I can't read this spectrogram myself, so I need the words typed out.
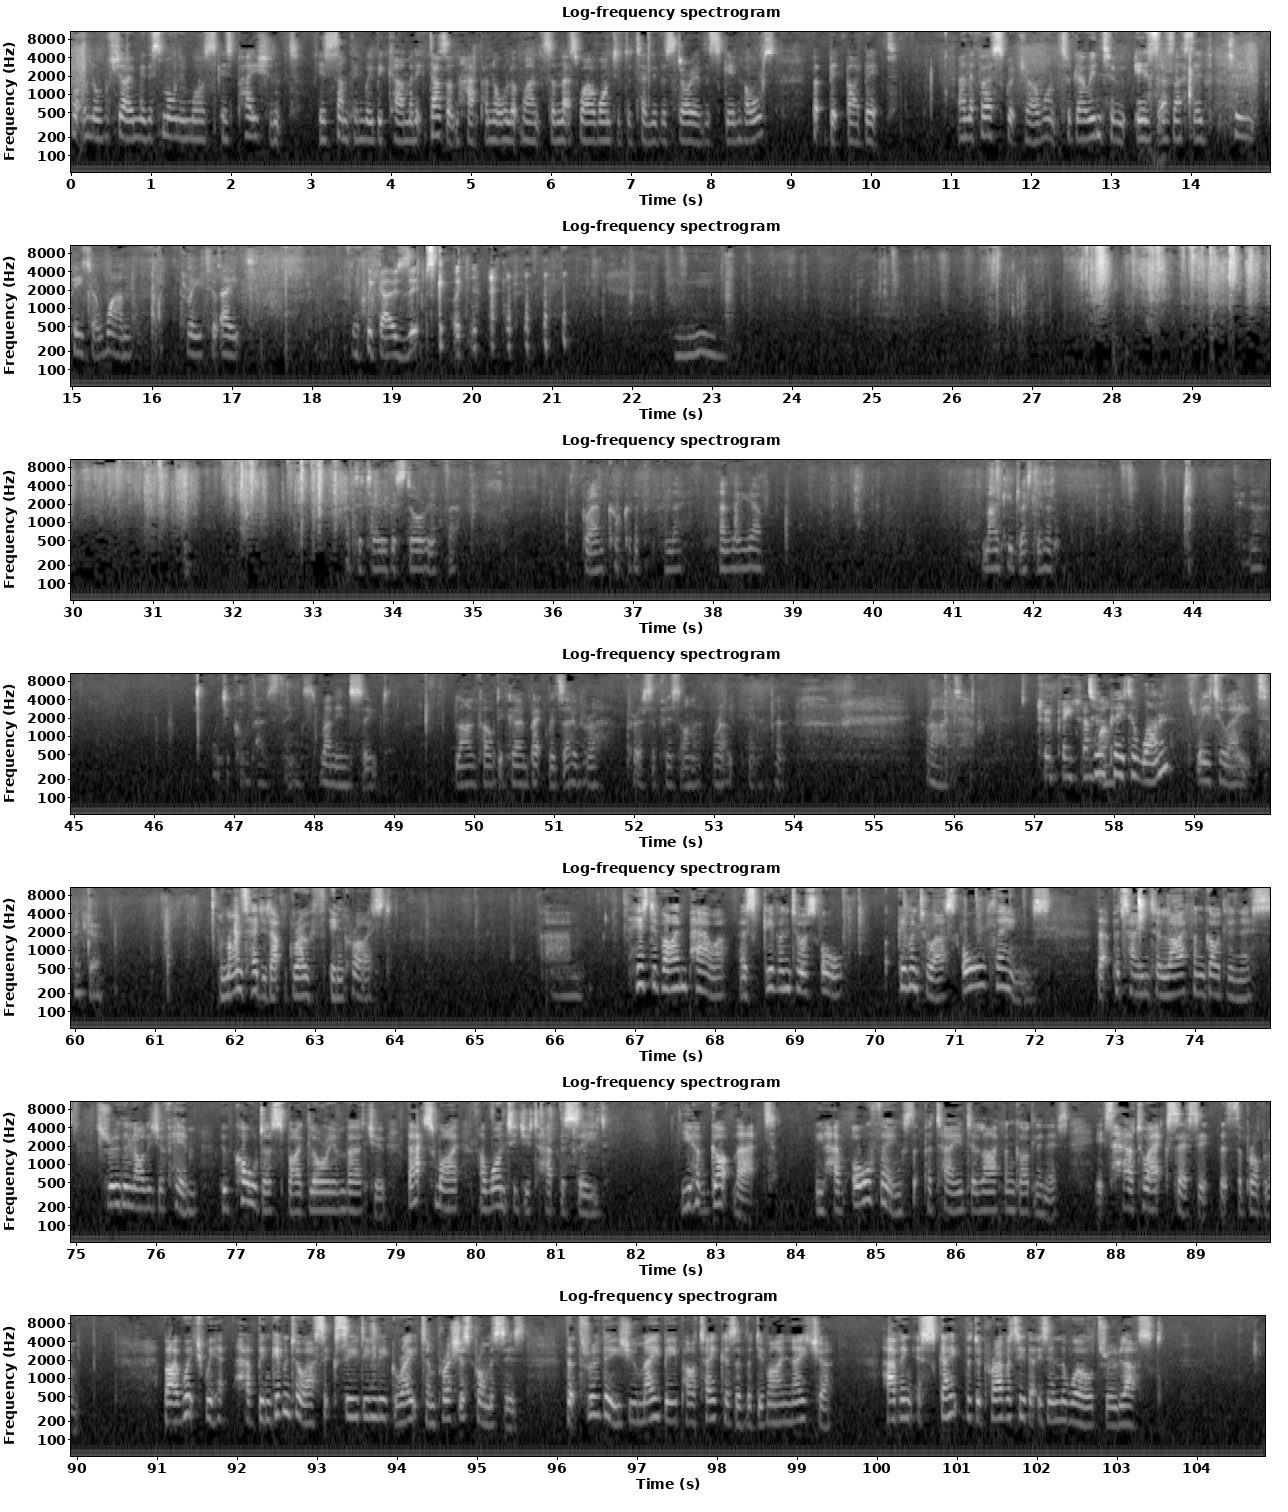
what the Lord was showing me this morning was is patient is something we become, and it doesn't happen all at once. And that's why I wanted to tell you the story of the skin horse, but bit by bit. And the first scripture I want to go into is, as I said, 2 Peter 1 3 to 8. There we go, zips going. Mm. I have to tell you the story of uh, Graham Cooke and the, and the, and the uh, monkey dressed in a, in a what do you call those things? Running suit, blindfolded, going backwards over a precipice on a rope. Yeah. Right. 2 Peter 2 1. Peter 1 3 to 8. Thank you. And mine's headed up growth in Christ. Um, his divine power has given to us all, given to us all things that pertain to life and godliness through the knowledge of Him who called us by glory and virtue. That's why I wanted you to have the seed. You have got that. You have all things that pertain to life and godliness. It's how to access it that's the problem. By which we have been given to us exceedingly great and precious promises, that through these you may be partakers of the divine nature, having escaped the depravity that is in the world through lust.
